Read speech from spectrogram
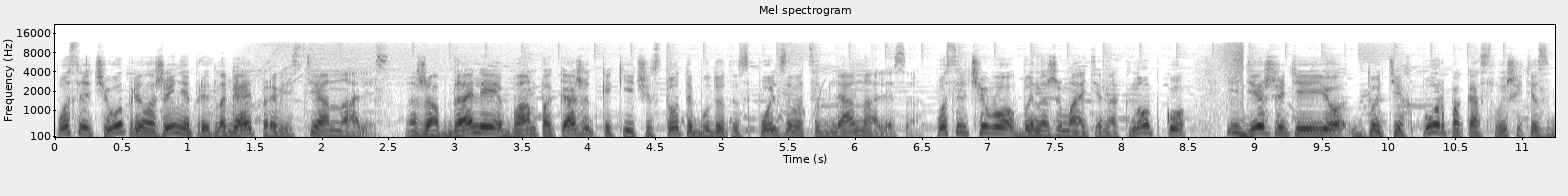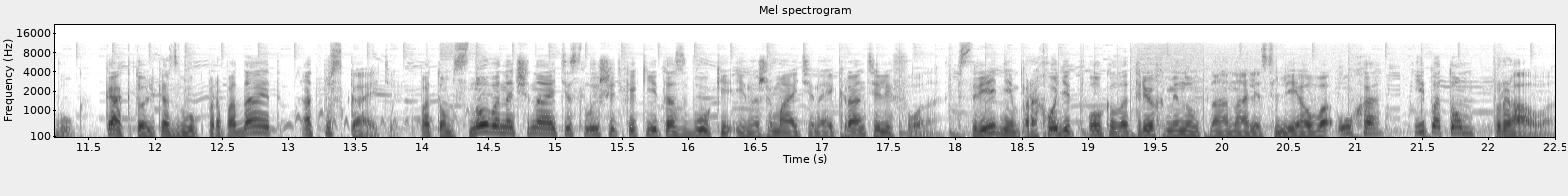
После чего приложение предлагает провести анализ. Нажав «Далее», вам покажет, какие частоты будут использоваться для анализа. После чего вы нажимаете на кнопку и держите ее до тех пор, пока слышите звук. Как только звук пропадает, отпускаете. Потом снова начинаете слышать какие-то звуки и нажимаете на экран телефона. В среднем проходит около трех минут на анализ левого уха и потом правого.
